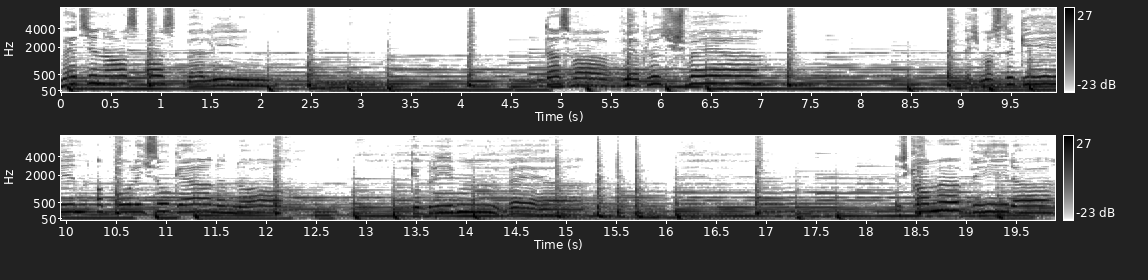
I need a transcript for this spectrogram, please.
Mädchen aus Ostberlin. Das war wirklich schwer. Ich musste gehen, obwohl ich so gerne noch geblieben Ich komme wieder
